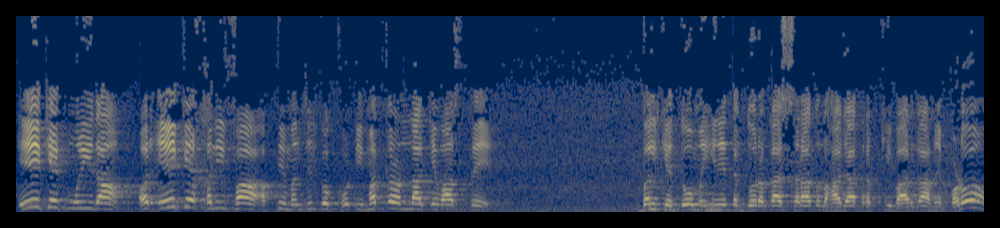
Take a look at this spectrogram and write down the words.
ایک ایک مریدہ اور ایک ایک خلیفہ اپنی منزل کو کھوٹی مت کرو اللہ کے واسطے۔ بلکہ دو مہینے تک دو رکعت سرات الحاجات رب کی بارگاہ میں پڑھو،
